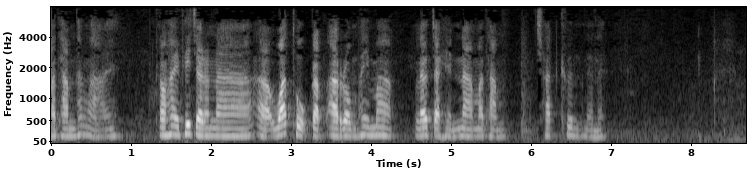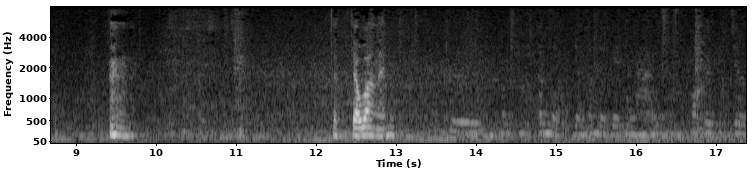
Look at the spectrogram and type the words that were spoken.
มธรรมทั้งหลายเขาให้พิจารณาวัตถุกับอารมณ์ให้มาก แล้วจะเห็นนามธรรมชัดขึ้นเนี่ยนะจะจะว่าไงมั้งคือบางทีกำหนดอย่างกำหนดเวทนาพอไปเจอ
